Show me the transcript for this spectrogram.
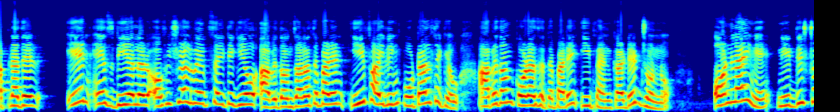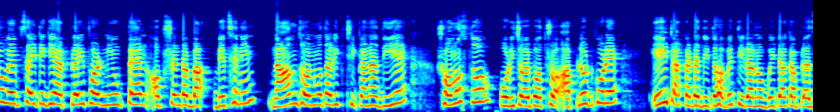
আপনাদের এনএসডিএল এর অফিসিয়াল ওয়েবসাইটে গিয়েও আবেদন জানাতে পারেন ই ফাইলিং পোর্টাল থেকেও আবেদন করা যেতে পারে ই প্যান কার্ডের জন্য। অনলাইনে নির্দিষ্ট ওয়েবসাইটে গিয়ে অ্যাপ্লাই ফর নিউ প্যান অপশনটা বেছে নিন, নাম, জন্ম তারিখ, ঠিকানা দিয়ে সমস্ত পরিচয়পত্র আপলোড করে এই টাকাটা দিতে হবে তিরানব্বই টাকা প্লাস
